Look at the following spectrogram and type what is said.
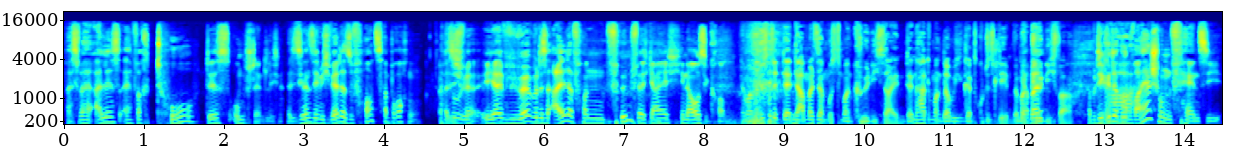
Es war ja alles einfach todesumständlich. Also ehrlich, ich wäre da sofort zerbrochen. Also ich wäre ja, ich wär über das Alter von fünf wäre ich gar nicht hinausgekommen. Ja, man müsste, der, damals da musste man König sein. Dann hatte man, glaube ich, ein ganz gutes Leben, wenn man aber- König war. Aber die Ritterburg war ja schon fancy.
